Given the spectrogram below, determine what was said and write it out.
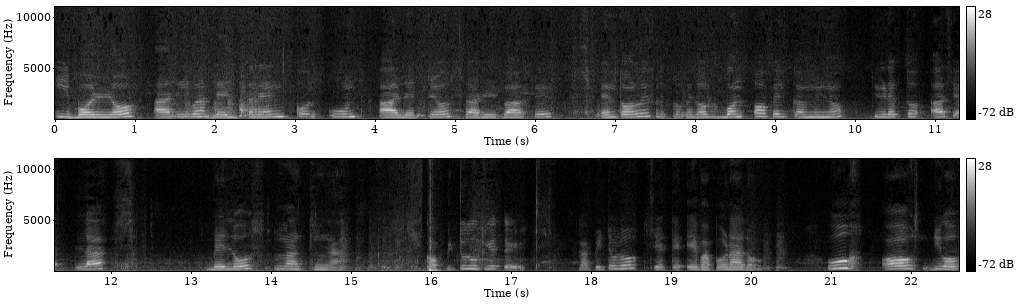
y voló arriba del tren con un aleteo salvaje. Entonces el profesor Von Offel caminó directo hacia la veloz máquina. Capítulo 7. Capítulo 7. Evaporado. Ugh, oh Dios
